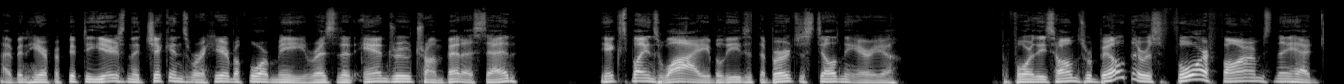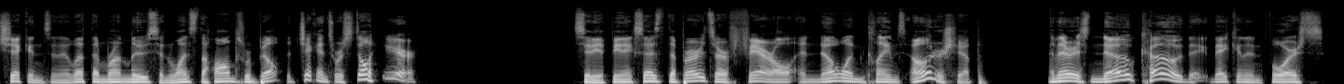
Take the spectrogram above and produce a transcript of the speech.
I've been here for 50 years and the chickens were here before me, resident Andrew Trombetta said. He explains why he believes that the birds are still in the area. Before these homes were built, there was four farms and they had chickens and they let them run loose. And once the homes were built, the chickens were still here. City of Phoenix says the birds are feral and no one claims ownership, and there is no code that they can enforce.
